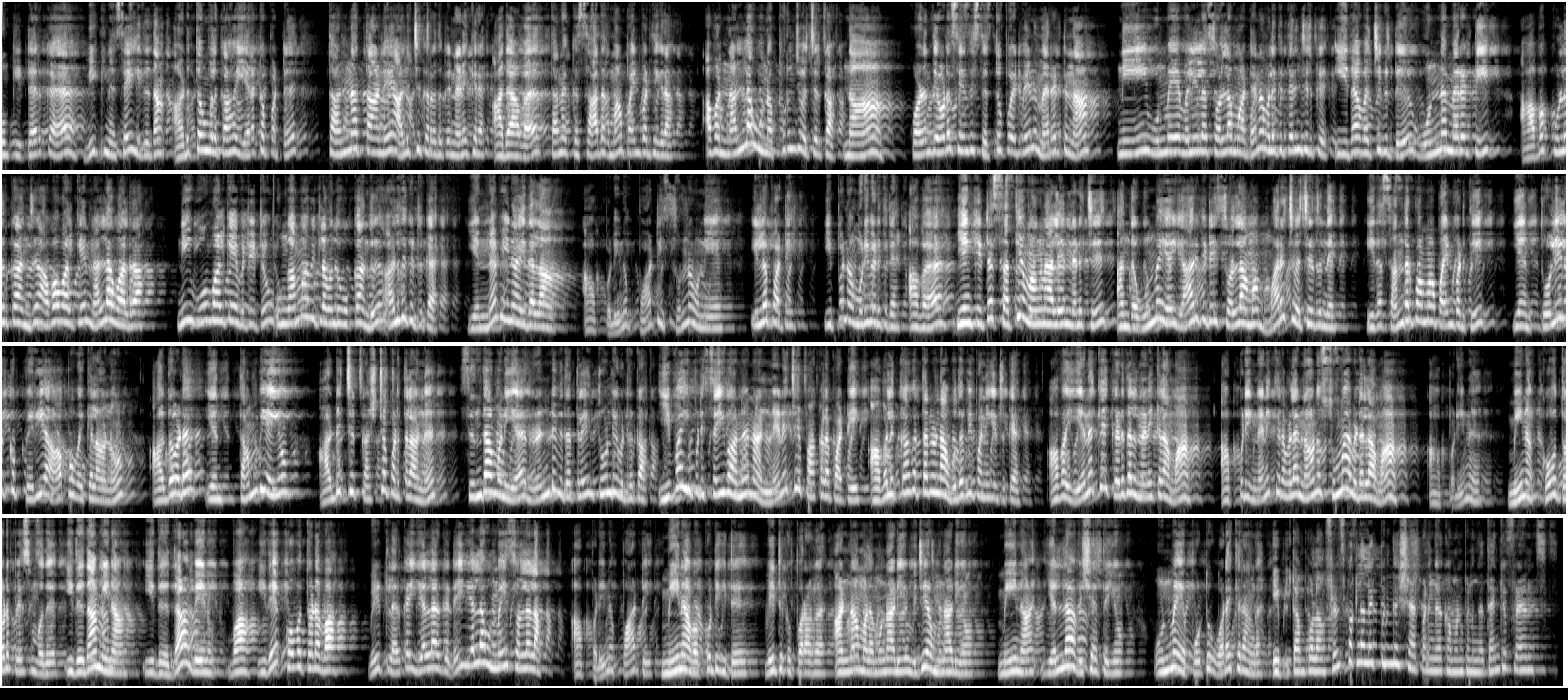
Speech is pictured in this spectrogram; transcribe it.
உன்கிட்ட இருக்க வீக்னஸே இதுதான். அடுத்தவங்களுக்காக இறக்கப்பட்டு தன்னைத்தானே அழிச்சுக்கிறதுக்கு நினைக்கிற. அத அவ தனக்கு சாதகமா பயன்படுத்திக்கிறா. அவ நல்லா உன்னை புரிஞ்சு வச்சிருக்கா. நான் குழந்தையோட சேர்ந்து செத்து போயிடுவேன்னு மிரட்டுனா நீ உண்மைய வெளியில சொல்ல மாட்டேன்னு அவளுக்கு தெரிஞ்சிருக்கு. இத வச்சுக்கிட்டு உன்னை மிரட்டி அவ குளிர்காஞ்சு அவ வாழ்க்கைய நல்லா வாழ்றா. நீ உன் வாழ்க்கைய விட்டுட்டு உங்க அம்மா வீட்டுல வந்து உட்கார்ந்து அழுதுகிட்டு இருக்க. என்ன வீணா இதெல்லாம்? அப்படின்னு பாட்டி சொன்ன உடனே இல்ல பாட்டி இப்ப நான் முடிவெடுத்துட்டேன். அவ என்கிட்ட சத்தியம் வாங்கினாலேன்னு நினைச்சு அந்த உண்மைய யாருக்கிட்டயும் சொல்லாம மறைச்சு வச்சிட்டு இருந்தேன். இத சந்தர்ப்பமா பயன்படுத்தி என் தொழிலுக்கு பெரிய ஆப்பு வைக்கலானோ அதோட என் தம்பியையும் அடிச்சு கஷ்டப்படுத்தலான்னு சிந்தாமணிய ரெண்டு விதத்திலையும் தூண்டி விட்டுருக்கா. இவ இப்படி செய்வான்னு நான் நினைச்சே பாக்கல பாட்டி. அவளுக்காகத்தானே நான் உதவி பண்ணிக்கிட்டு இருக்கேன். அவ எனக்கே கெடுதல் நினைக்கலாமா? அப்படி நினைக்கிறவள நானும் சும்மா விடலாமா? அப்படின்னு மீனா கோவத்தோட பேசும்போது இதுதான் மீனா இதுதான் வேணும் வா இதே கோவத்தோட வா. வீட்டுல இருக்க எல்லார்கிட்டயும் எல்லா உண்மையும் சொல்லலாம் அப்படின்னு பாட்டி மீனாவை கூட்டிக்கிட்டு வீட்டுக்கு போறாங்க. அண்ணாமலை முன்னாடியும் விஜயா முன்னாடியும் மீனா எல்லா விஷயத்தையும் உண்மையை போட்டு உடைக்கிறாங்க. இப்படித்தான் போலாம். ஃப்ரெண்ட்ஸ் பக்கம் லைக் பண்ணுங்க ஷேர் பண்ணுங்க கமெண்ட் பண்ணுங்க. Thank you friends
